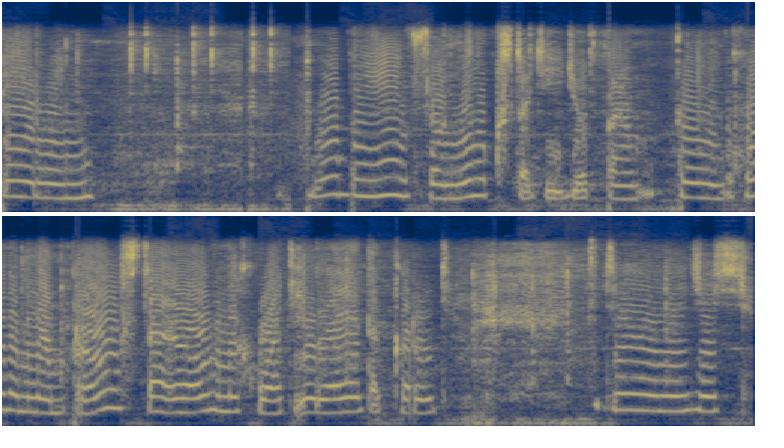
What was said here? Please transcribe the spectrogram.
Первые мобы и формула, кстати, идет прям полным ходом. Нам просто ровно хватило. Это круто. Делаем здесь.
